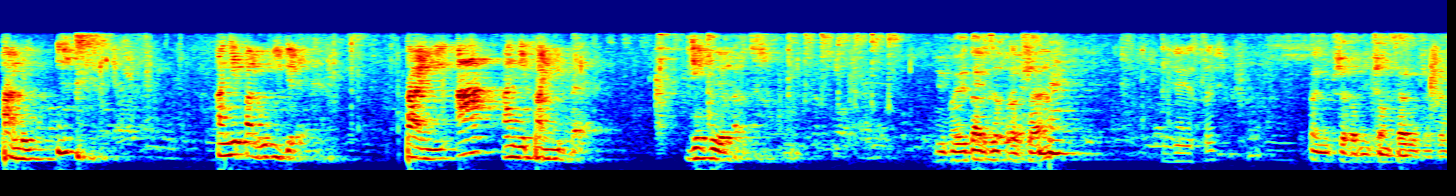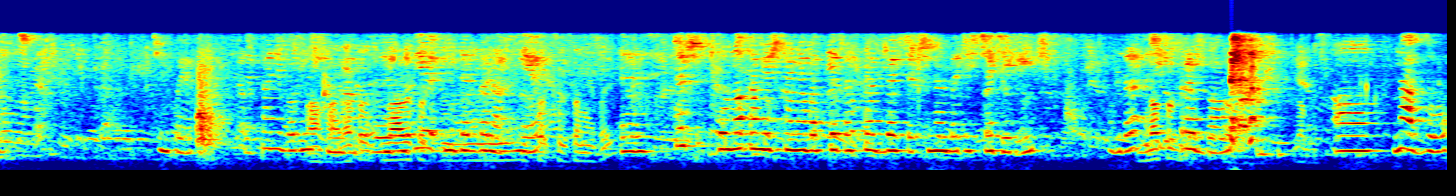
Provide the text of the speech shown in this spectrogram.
panu X, a nie panu Y. Pani A, a nie pani B. Dziękuję bardzo. Dziękuję bardzo, proszę. Gdzie jesteś? Pani Przewodnicząca Różeka. Dziękuję. Panie Burmistrzu, Aha, no to, no ale chcesz wejść? Y, Też wspólnota mieszkaniowa PZK 23 na 29 zwraca No się to- z prośbą o nadzór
